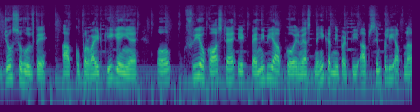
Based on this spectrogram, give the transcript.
جو سہولتیں آپ کو پرووائڈ کی گئی ہیں، وہ فری آف کاسٹ ہیں، ایک پینی بھی آپ کو انویسٹ نہیں کرنی پڑتی۔ آپ سمپلی اپنا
